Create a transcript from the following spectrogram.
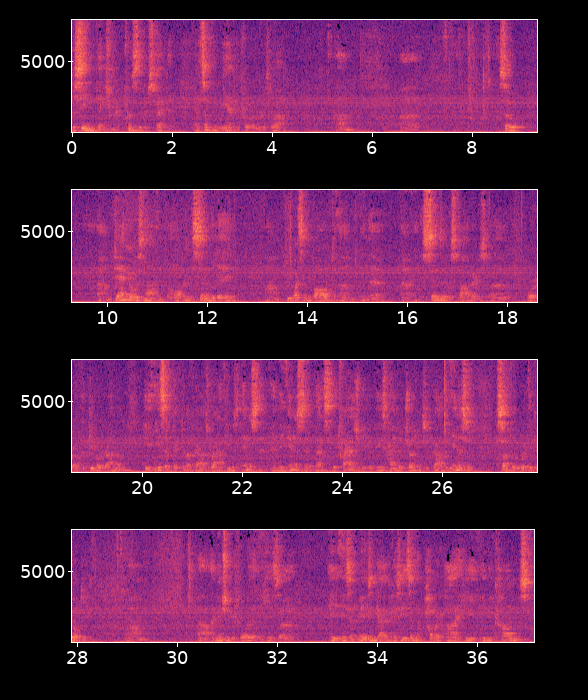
to seeing things from a princely perspective. And it's something that we have control over as well. Um, uh, so um, Daniel was not involved in the sin of the day. Um, he wasn't involved um, in the uh, in the sins of his fathers uh, or of the people around him. He, he's a victim of God's wrath. He was innocent, and the innocent—that's the tragedy of these kind of judgments of God. The innocent suffer with the guilty. Um, uh, I mentioned before that he's uh, he, he's an amazing guy because he's in the public eye. He he becomes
